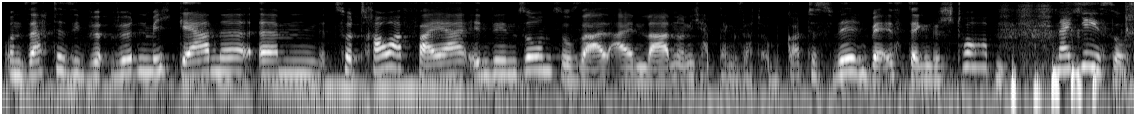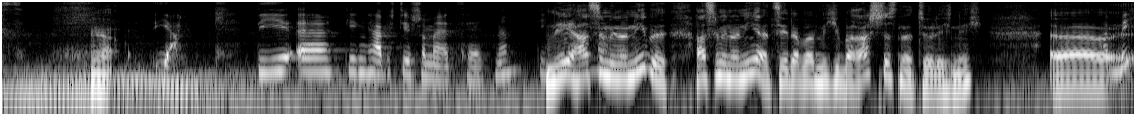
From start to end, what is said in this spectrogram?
und sagte, sie wür- würden mich gerne ähm, zur Trauerfeier in den so und so Saal einladen. Und ich habe dann gesagt, um Gottes Willen, wer ist denn gestorben? Na, Jesus. Ja. Ja, die äh, gegen habe ich dir schon mal erzählt, ne? Die Nee, hast du mir noch nie, hast du mir noch nie erzählt, aber mich überrascht es natürlich nicht. Äh, mich,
